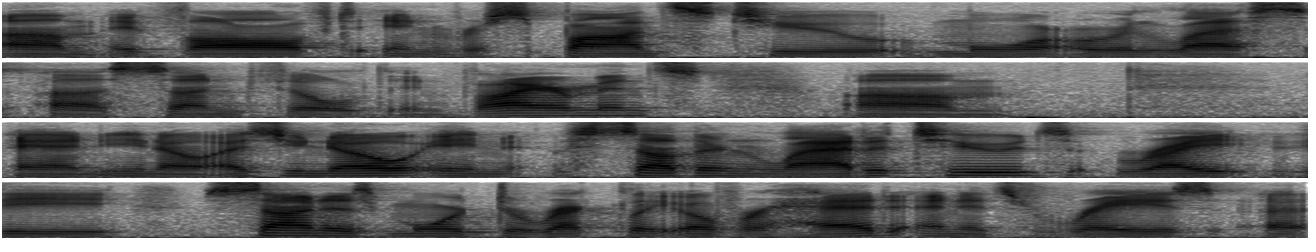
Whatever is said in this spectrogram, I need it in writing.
um, evolved in response to more or less uh, sun-filled environments. Um, and you know, as you know, in southern latitudes, right, the sun is more directly overhead, and its rays uh,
